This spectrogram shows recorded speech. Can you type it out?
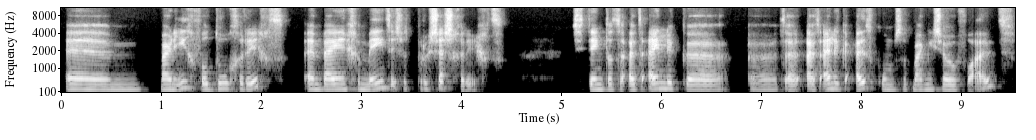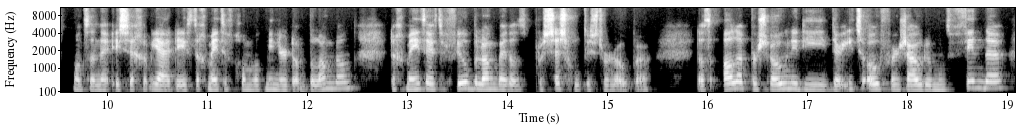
Um, maar in ieder geval doelgericht. En bij een gemeente is het procesgericht. Dus ik denk dat de uiteindelijke, de uiteindelijke uitkomst, dat maakt niet zoveel uit. Want dan is de, ja, de gemeente gewoon wat minder dan, belang dan. De gemeente heeft er veel belang bij dat het proces goed is doorlopen. Dat alle personen die er iets over zouden moeten vinden,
